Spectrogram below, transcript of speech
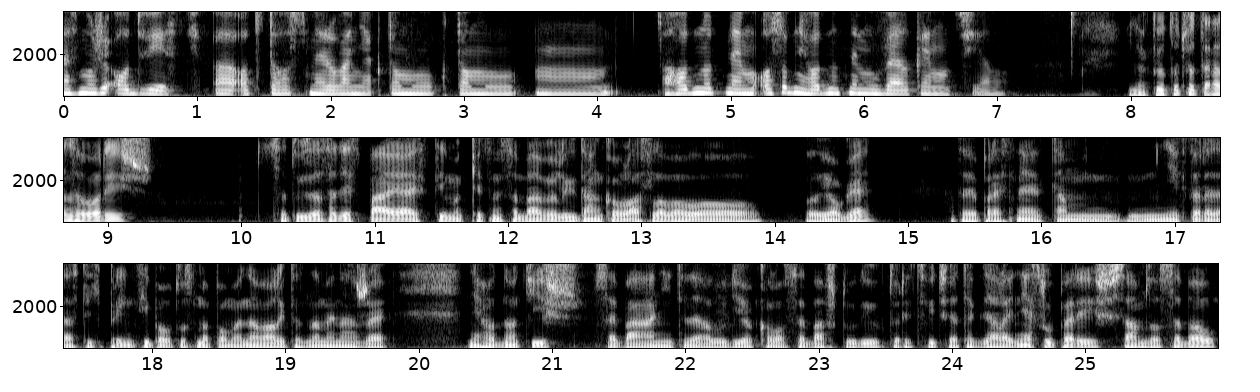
nás môže odviesť od toho smerovania k tomu, k tomu um, hodnotnému, osobne hodnotnému veľkému cieľu. Inak toto, čo teraz hovoríš, sa tu v zásade spája aj s tým, keď sme sa bavili s Dankou Laslovou o, o joge, to je presne tam niektoré z tých princípov tu sme pomenovali, to znamená, že nehodnotíš seba ani teda ľudí okolo seba v štúdiu, ktorí cvičia a tak ďalej, nesúperíš sám so sebou,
